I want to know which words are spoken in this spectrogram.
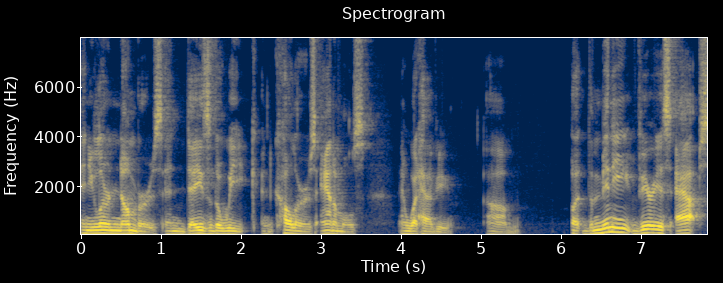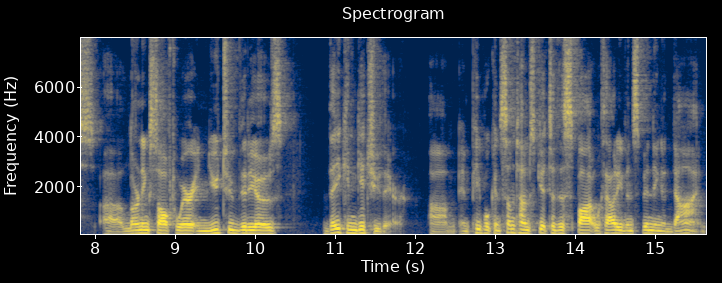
and you learn numbers and days of the week and colors, animals, and what have you. Um, but the many various apps, uh, learning software, and YouTube videos, they can get you there. Um, and people can sometimes get to this spot without even spending a dime.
